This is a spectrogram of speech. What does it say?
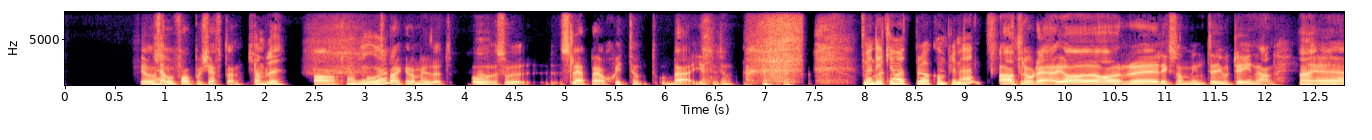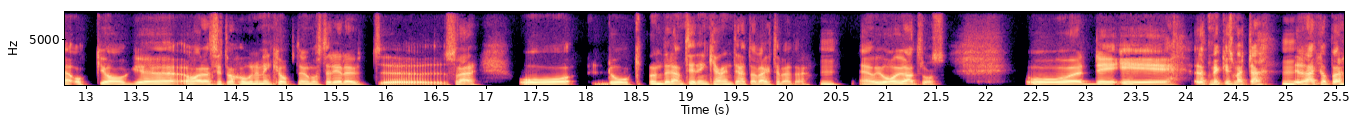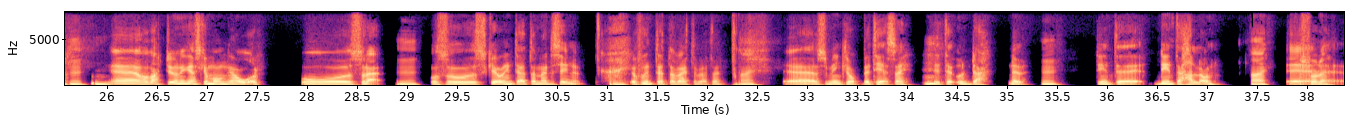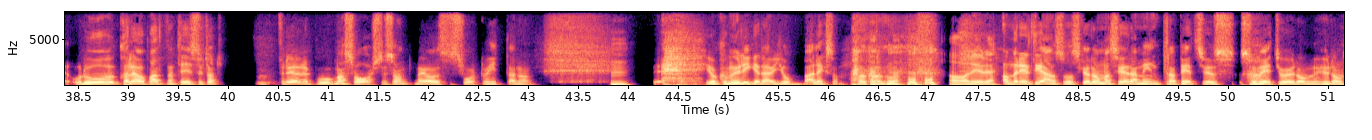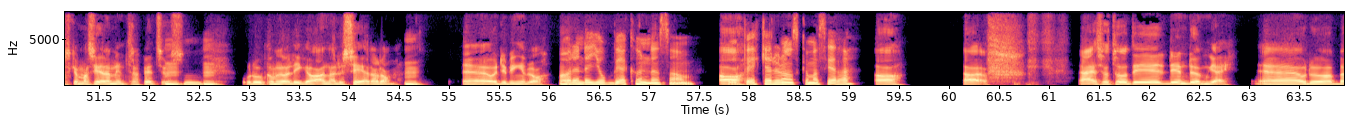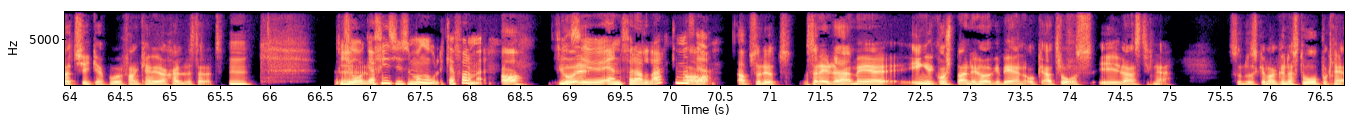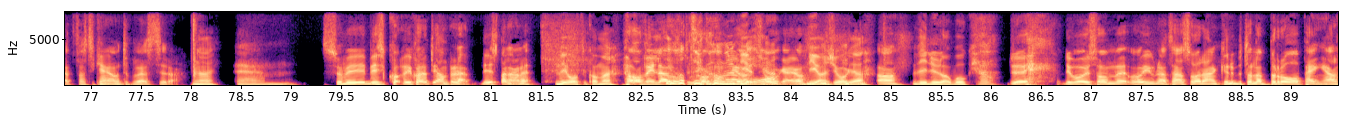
Jag slår folk på käften. Kan bli. Ja, Kan bli, och ja. sparkar dem i huvudet. Och Ja. så släpar jag skittungt och bär jättetungt. Men det kan vara ett bra komplement. Ja, Jag tror det. Jag har eh, liksom inte gjort det innan. Eh, och jag eh, har en situation i min kropp nu och måste reda ut eh, sådär. Och då, under den tiden kan jag inte äta värktabletter. Mm. Eh, och jag har ju artros. Och det är rätt mycket smärta Mm. i den här kroppen. Mm. Eh, har varit det under ganska många år. Och sådär. Mm. Och så ska jag inte äta medicin nu. Nej. Jag får inte äta värktabletter. Nej. Eh, så min kropp beter sig Mm. lite udda nu. Mm. Det, är inte, det är inte hallon. Nej, jag förstår det. Eh, och då kollar jag på alternativ såklart. Funderade på massage och sånt, men jag har så svårt att hitta någon. Mm. Jag kommer ju ligga där och jobba liksom. Ja, det är det. ja, men det är lite grann så. Ska de massera min trapezius så vet jag ju de, hur de ska massera min trapezius. Mm. Mm. Och då kommer jag ligga och analysera dem. Mm. Eh, och det blir inget bra. Var den där jobbiga kunden som Ja, påpekar hur de ska massera. ja, ja. Nej, så jag tror att det är, det är en dum grej. Eh, och då har jag börjat kika på hur fan kan jag göra själv istället. Eh. Yoga finns ju så många olika former. Ja, Det finns jag är- ju en för alla kan man Ja, säga. Absolut. Och sen är det det här med inget korsband i höger ben och artros i vänster knä. Så då ska man kunna stå på knät, fast det kan jag inte på vänster sida. Nej. Ehm, Så vi, vi, vi kollar lite grann på det där. Det är spännande. Vi återkommer. Ja, vi lär återkomma om Björns det, ja. Björns yoga, Ja, videodagbok. det, det var ju som vad Jonathan sa, han kunde betala bra pengar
